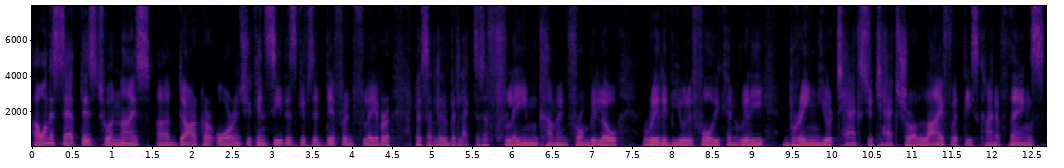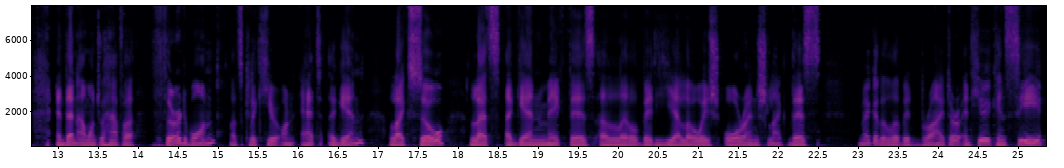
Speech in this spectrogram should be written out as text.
I want to set this to a nice uh, darker orange. You can see this gives a different flavor. Looks a little bit like there's a flame coming from below. Really beautiful. You can really bring your text, your texture alive with these kind of things. And then I want to have a third one. Let's click here on add again, like so. Let's again make this a little bit yellowish orange like this make it a little bit brighter. And here you can see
